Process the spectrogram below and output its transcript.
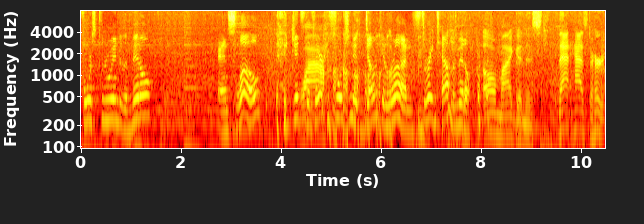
forced through into the middle. And Slow gets Wow. the very fortunate dunk and run straight down the middle. Oh my goodness. That has to hurt.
